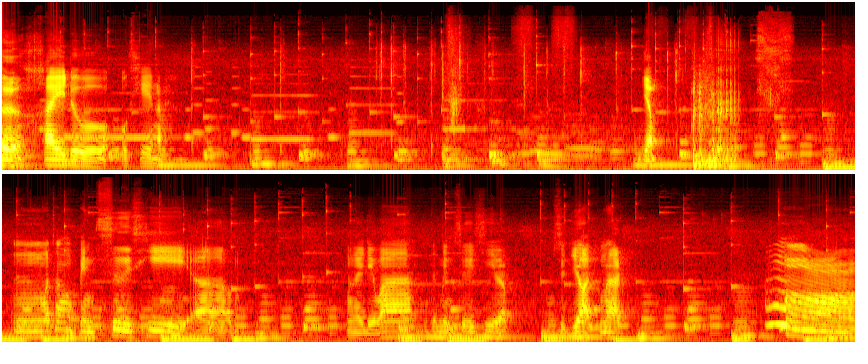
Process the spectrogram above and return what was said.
ออใครดู โอเคหนะยับมันต้องเป็นชื่อที่เอ่อยังไงดีว่ามันจะเป็นชื่อที่แบบสุดยอดมากอืม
